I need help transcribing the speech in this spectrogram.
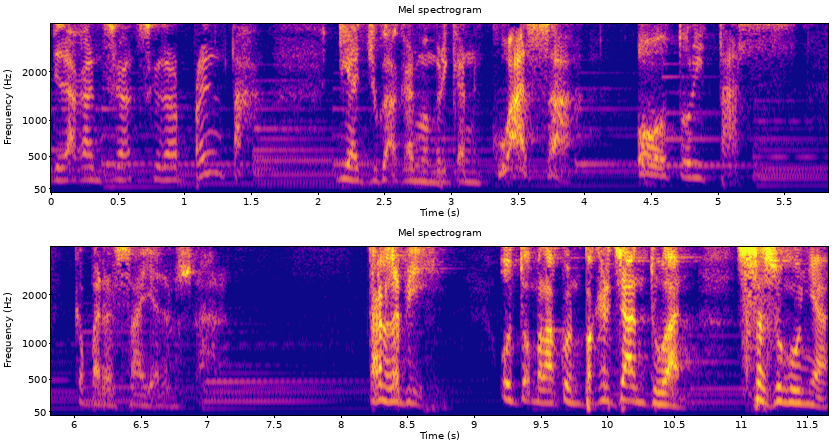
tidak akan sekedar perintah. Dia juga akan memberikan kuasa, otoritas kepada saya dan saudara. Terlebih untuk melakukan pekerjaan Tuhan Sesungguhnya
